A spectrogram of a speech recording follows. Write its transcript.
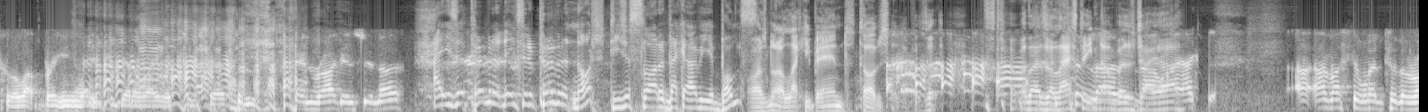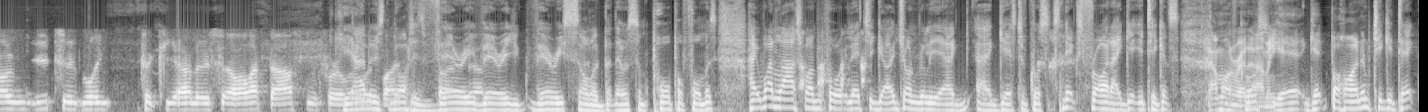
school upbringing where you can get away with t-shirts and, and ruggers, you know. Hey, is it permanent? Is it a permanent knot? Do you just slide it back over your bonds? Oh, it's not a lucky band type setup, is it? It's of those elastic No, numbers, JR. I, actually, I, I must have went to the wrong YouTube link to Keanu, so I'll have to ask him for a little Keanu's not knot is very, But, um, very, very solid, but there was some poor performers. Hey, one last one before we let you go. John Rillie our, our guest, of course. It's next Friday. Get your tickets. Come on, Of Red course, Army. Yeah, get behind him. Ticketek.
